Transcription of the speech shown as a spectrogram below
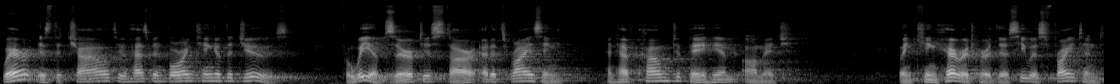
Where is the child who has been born King of the Jews? For we observed his star at its rising and have come to pay him homage. When King Herod heard this, he was frightened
